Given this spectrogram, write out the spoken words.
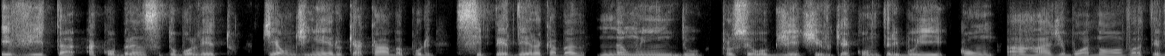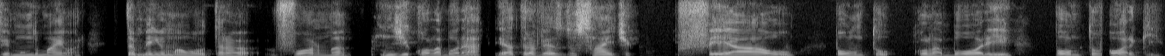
evita a cobrança do boleto que é um dinheiro que acaba por se perder, acaba não indo para o seu objetivo, que é contribuir com a Rádio Boa Nova, a TV Mundo Maior. Também uma outra forma de colaborar é através do site feal.colabore.org.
